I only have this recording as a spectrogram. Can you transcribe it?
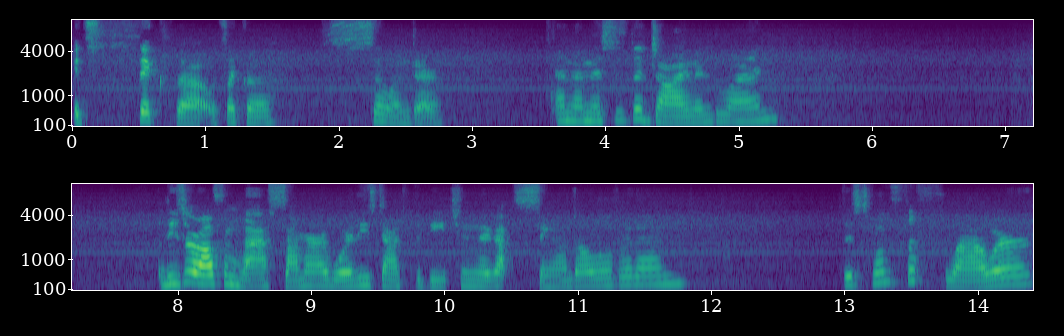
It's thick though, it's like a cylinder. And then this is the diamond one. These are all from last summer. I wore these down to the beach and they got sand all over them. This one's the flower.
